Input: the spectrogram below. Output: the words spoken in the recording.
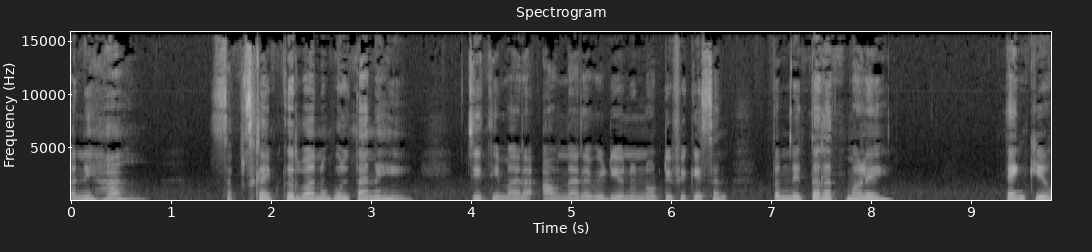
અને હા સબસ્ક્રાઈબ કરવાનું ભૂલતા નહીં. જેથી મારા આવનારા વિડીયોનું નોટિફિકેશન તમને તરત મળે. થેન્ક યુ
